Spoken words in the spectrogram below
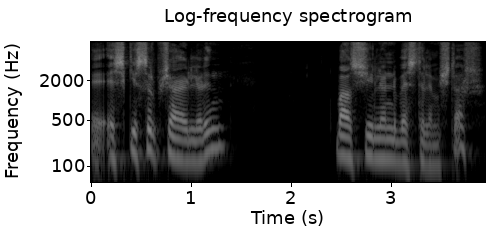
E, eski Sırp şairlerin bazı şiirlerini bestelemişler.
